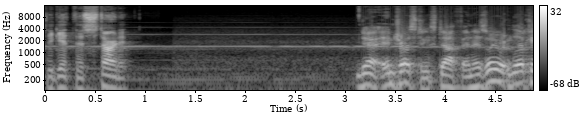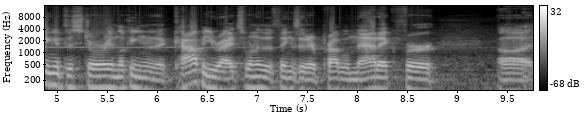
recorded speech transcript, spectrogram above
to get this started. Yeah, interesting stuff. And as we were looking at the story and looking at the copyrights, one of the things that are problematic for uh,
